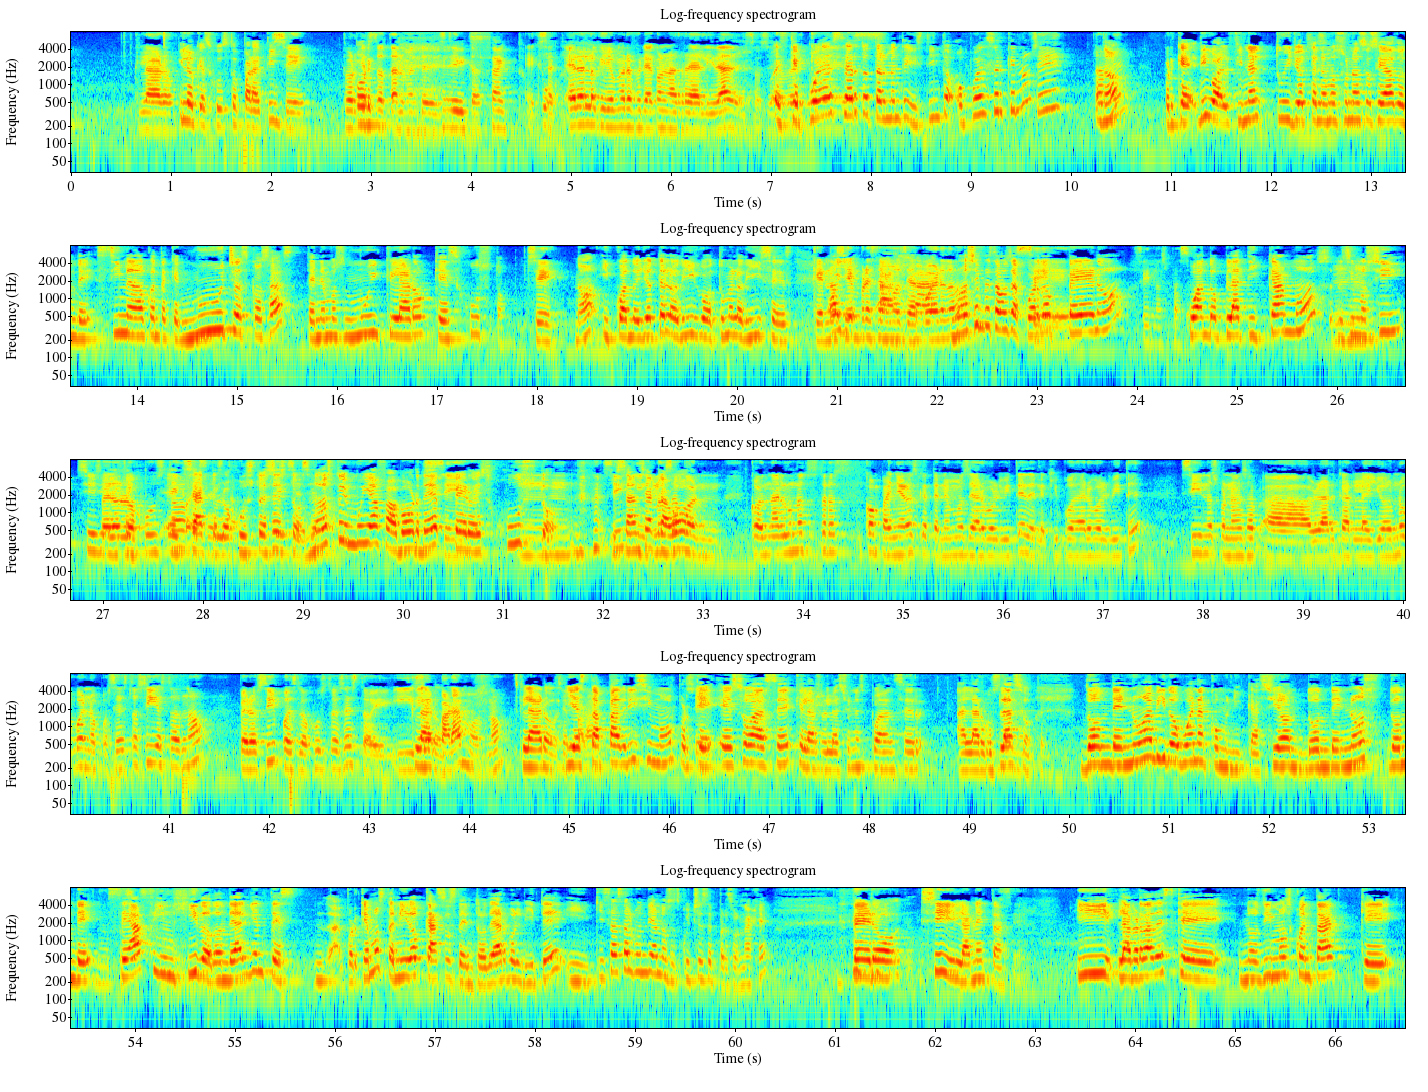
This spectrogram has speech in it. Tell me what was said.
Claro. y lo que es justo para ti. Sí, porque Por- es totalmente distinto. Exacto. Exacto. Era lo que yo me refería con las realidades. O sea, Es que puede ser es- totalmente distinto o puede ser que no. Sí, también. ¿No? Porque digo, al final tú y yo tenemos una sociedad donde sí me he dado cuenta que en muchas cosas tenemos muy claro que es justo, Sí. ¿no? Y cuando yo te lo digo, tú me lo dices. Que no siempre estamos de acuerdo. No siempre estamos de acuerdo, Sí. pero Sí, nos pasa. cuando platicamos decimos sí, sí, sí. Pero lo justo Exacto, es lo justo es esto. es no estoy muy a favor de, pero es justo. Y San se acabó. Con, con algunos otros compañeros que tenemos de Árbol Vite, del equipo de Árbol Vite, sí nos ponemos a, a hablar Carla y yo, no, bueno, pues esto sí, esto no, pero sí, pues lo justo es esto, y, y Claro. separamos, ¿no? Claro, y está Separamos. padrísimo porque Sí. eso hace que las relaciones puedan ser a largo plazo. Donde no ha habido buena comunicación, donde no, donde No, pues se ha fingido, donde alguien te porque hemos tenido casos dentro de Árbol Vite y quizás algún día nos escuche ese personaje, pero sí, la neta. Sí. Y la verdad es que nos dimos cuenta que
